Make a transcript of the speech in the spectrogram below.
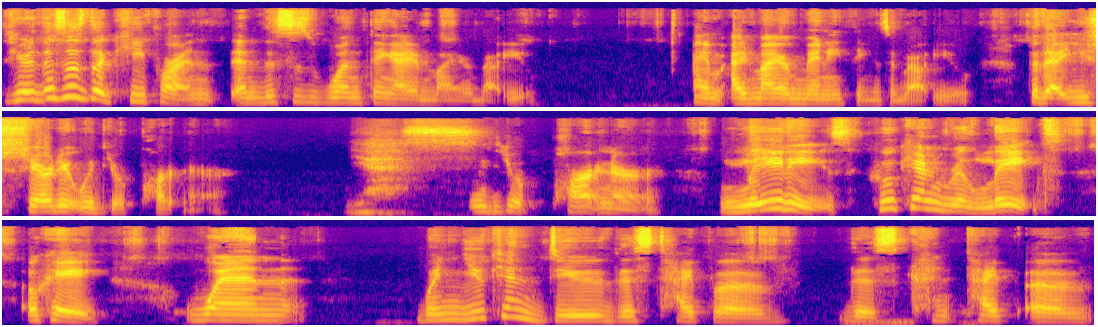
here, this is the key part, and, and this is one thing I admire about you. I, I admire many things about you, but that you shared it with your partner. yes. with your partner ladies who can relate okay when when you can do this type of this con- type of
